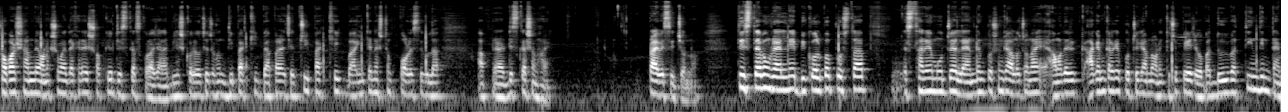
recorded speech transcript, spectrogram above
সবার সামনে অনেক সময় দেখা যায় সব কিছু ডিসকাস করা যায় না। বিশেষ করে হচ্ছে যখন দ্বিপাক্ষিক ব্যাপার আছে ত্রিপাক্ষিক বা ইন্টারন্যাশনাল পলিসিগুলো আপনার ডিসকাশন হয়। প্রাইভেসির জন্য। তিস্তা এবং রেল নিয়ে বিকল্প প্রস্তাব, স্থানীয় মুদ্রায় লেনদেন প্রসঙ্গে আলোচনায় আমাদের আগামীকালকে পত্রিকায় আমরা অনেক কিছু পেয়ে যাব, বা দুই বা তিন দিন টাইম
